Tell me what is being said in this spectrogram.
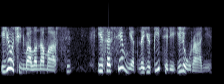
ее очень мало на Марсе, и совсем нет на Юпитере или Уране.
